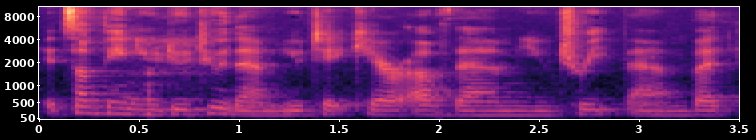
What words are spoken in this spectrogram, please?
it's something you do to them. You take care of them, you treat them. But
